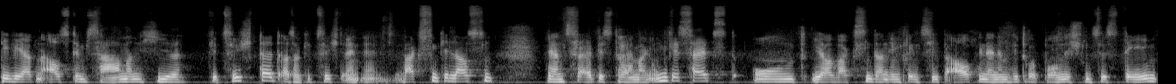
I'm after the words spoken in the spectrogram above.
die werden aus dem Samen hier gezüchtet, also gezüchtet, äh, wachsen gelassen, werden zwei bis dreimal umgesetzt und ja, wachsen dann im Prinzip auch in einem hydroponischen System,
